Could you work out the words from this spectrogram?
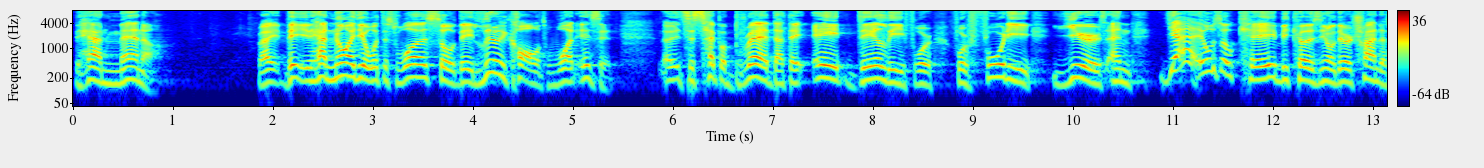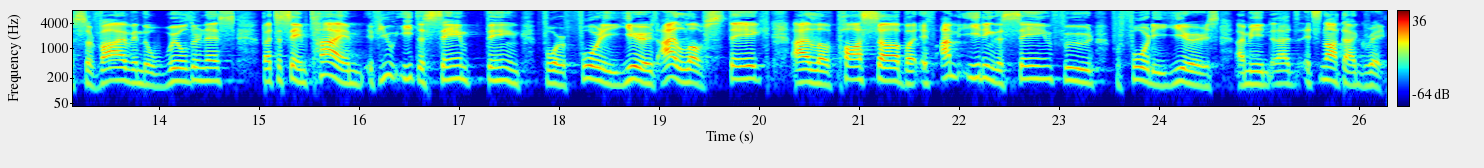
They had manna, right? They had no idea what this was, so they literally called, What is it? Uh, it's this type of bread that they ate daily for, for 40 years. And yeah, it was okay because, you know, they were trying to survive in the wilderness. But at the same time, if you eat the same thing for 40 years, I love steak, I love pasta, but if I'm eating the same food for 40 years, I mean, it's not that great.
